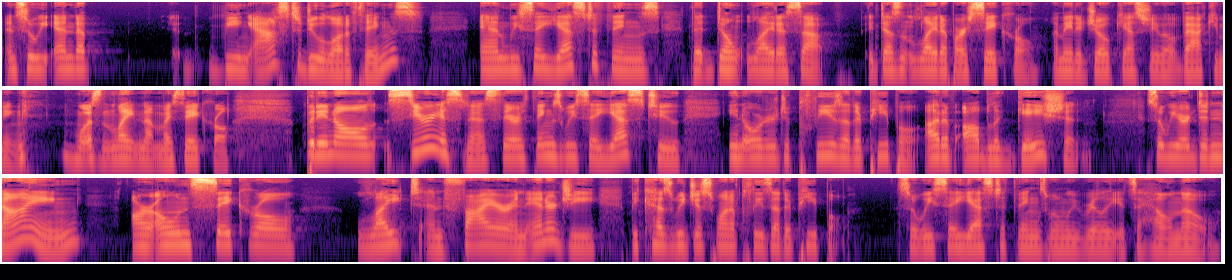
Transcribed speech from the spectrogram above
And so we end up being asked to do a lot of things, and we say yes to things that don't light us up. It doesn't light up our sacral. I made a joke yesterday about vacuuming, wasn't lighting up my sacral. But in all seriousness, there are things we say yes to in order to please other people out of obligation. So we are denying our own sacral light and fire and energy because we just want to please other people. So we say yes to things when we really, it's a hell no.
